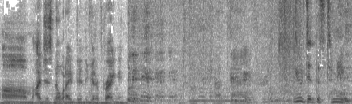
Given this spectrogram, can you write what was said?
Um, I just know what I did to get her pregnant. You did this to me.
